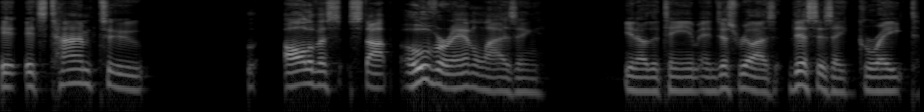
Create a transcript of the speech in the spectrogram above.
it, it's time to all of us stop over analyzing, you know, the team and just realize this is a great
